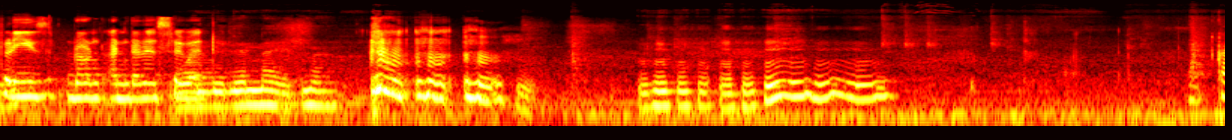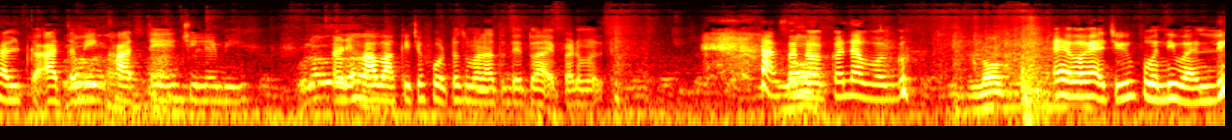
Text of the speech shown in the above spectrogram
प्लीज़ डोंट अंडर एस्टिमेट खाल आता मी खाते जिलेबी आणि हा बाकीचे फोटोज मला आता देतो आयपॅडमध्ये असं नको ना बघू. ब्लॉग हे बघ याची मी पोनी बांधली.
